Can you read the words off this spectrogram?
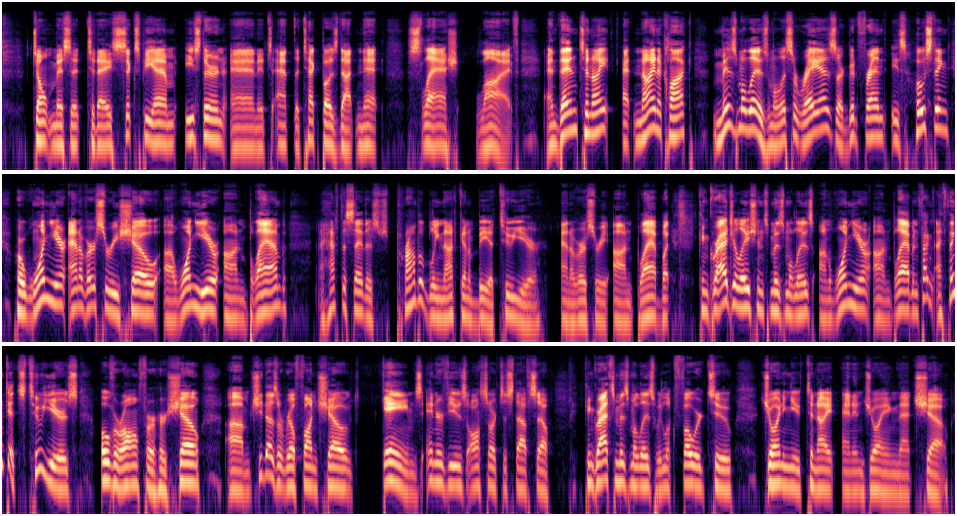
don't miss it today, 6 p.m. Eastern, and it's at the techbuzz.net slash live. And then tonight at 9 o'clock, Ms. Meliz, Melissa Reyes, our good friend, is hosting her one year anniversary show, uh, One Year on Blab. I have to say, there's probably not going to be a two year anniversary on Blab, but congratulations, Ms. Meliz, on one year on Blab. In fact, I think it's two years overall for her show. Um, she does a real fun show, games, interviews, all sorts of stuff. So, congrats, Ms. Meliz. We look forward to joining you tonight and enjoying that show.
